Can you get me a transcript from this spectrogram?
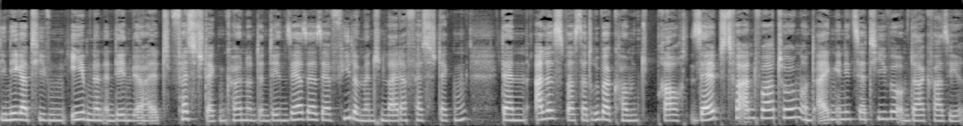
die negativen Ebenen, in denen wir halt feststecken können und in denen sehr, sehr, sehr viele Menschen leider feststecken. Denn alles, was da drüber kommt, braucht Selbstverantwortung und Eigeninitiative, um da quasi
